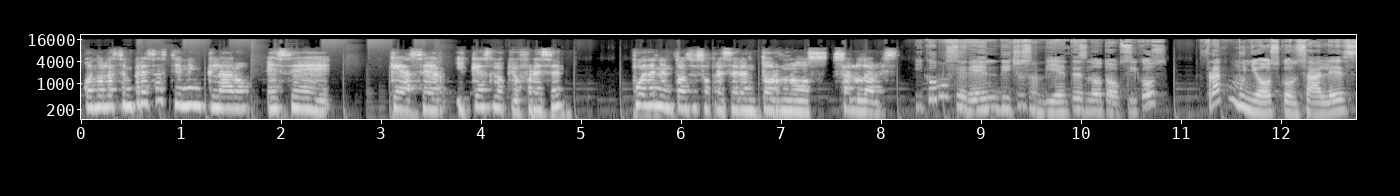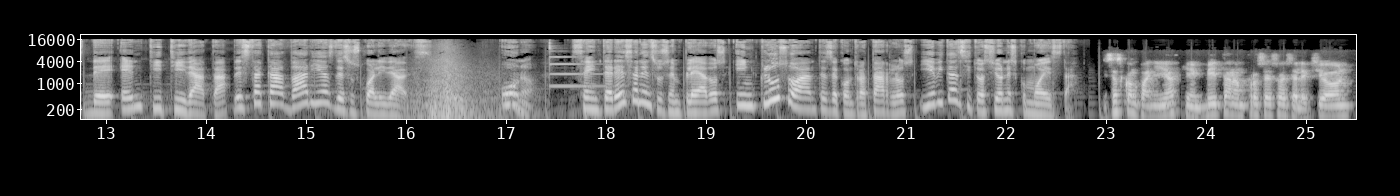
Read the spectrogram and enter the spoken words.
Cuando las empresas tienen claro ese qué hacer y qué es lo que ofrecen, pueden entonces ofrecer entornos saludables. ¿Y cómo se ven dichos ambientes no tóxicos? Frank Muñoz González de NTT Data destaca varias de sus cualidades. 1. Se interesan en sus empleados incluso antes de contratarlos y evitan situaciones como esta. Esas compañías que invitan a un proceso de selección,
